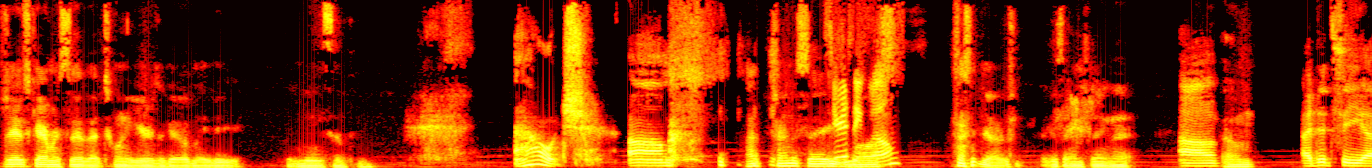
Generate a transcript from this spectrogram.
James Cameron said that 20 years ago. Maybe it means something. Ouch. Um, I'm trying to say. he Seriously, lost- yeah, I guess I'm saying that. um, Um, I did see uh,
